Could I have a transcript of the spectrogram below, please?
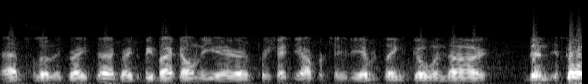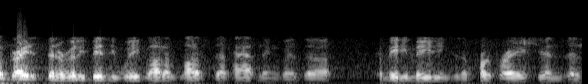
Absolutely great, uh, great to be back on the air, and appreciate the opportunity. Everything's going, uh, been it's going great. It's been a really busy week. A lot of lot of stuff happening with uh, committee meetings and appropriations, and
